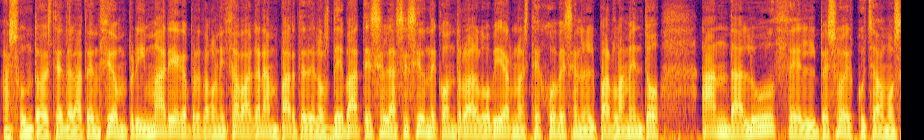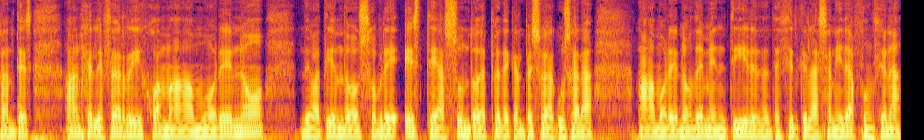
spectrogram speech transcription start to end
Asunto este de la atención primaria que protagonizaba gran parte de los debates en la sesión de control al gobierno este jueves en el Parlamento andaluz. El PSOE, escuchábamos antes, Ángeles Ferri y Juanma Moreno debatiendo sobre este asunto después de que el PSOE acusara a Moreno de mentir, de decir que la sanidad funciona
